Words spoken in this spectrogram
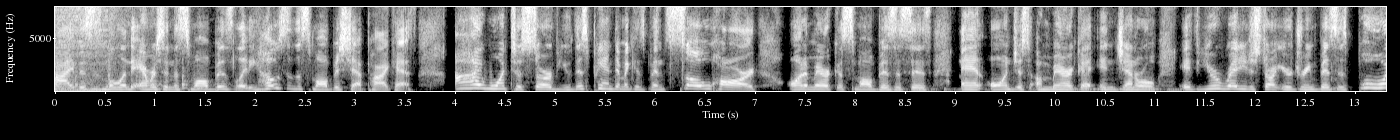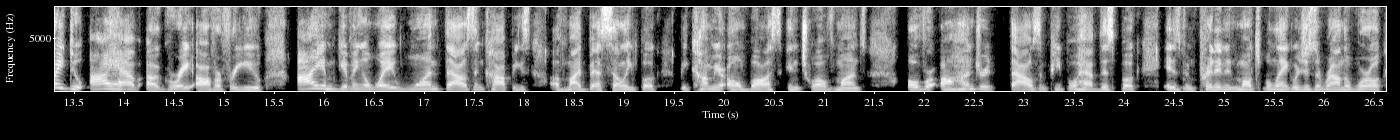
Hi, this is Melinda Emerson, the Small Biz Lady, host of the Small Biz Chat podcast. I want to serve you. This pandemic has been so hard on America's small businesses and on just America in general. If you're ready to start your dream business, boy, do I have a great offer for you. I am giving away 1,000 copies of my best selling book, Become Your Own Boss in 12 Months. Over 100,000 people have this book. It has been printed in multiple languages around the world.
